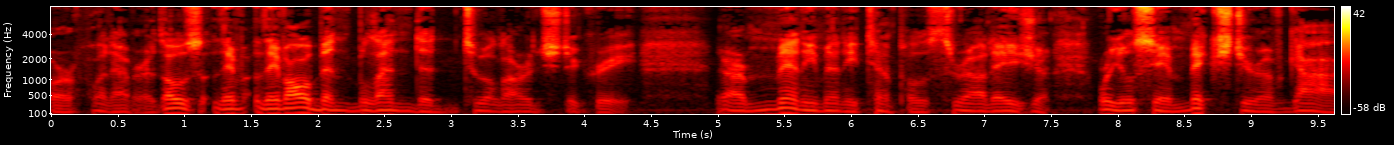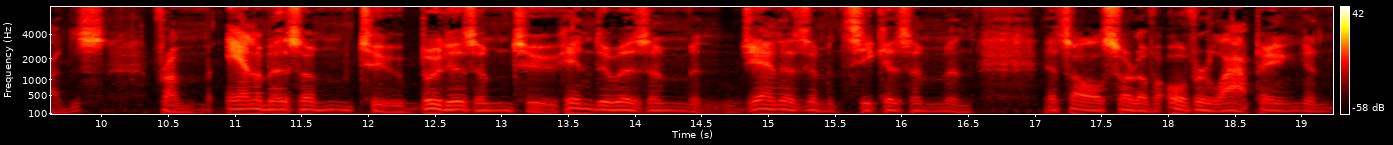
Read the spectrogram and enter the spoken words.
or whatever. Those they've they've all been blended to a large degree. There are many, many temples throughout Asia where you'll see a mixture of gods, from animism to Buddhism to Hinduism and Jainism and Sikhism, and it's all sort of overlapping and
